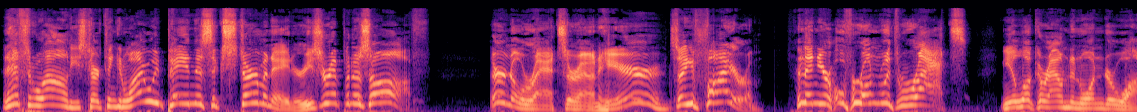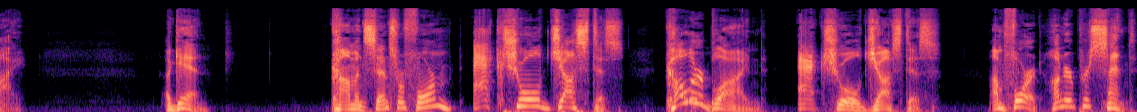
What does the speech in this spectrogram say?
And after a while, you start thinking, why are we paying this exterminator? He's ripping us off. There are no rats around here. So you fire him. And then you're overrun with rats. You look around and wonder why. Again, common sense reform, actual justice, colorblind, actual justice. I'm for it, 100%.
